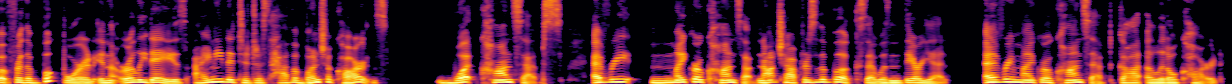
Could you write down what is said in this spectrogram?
But for the book board in the early days, I needed to just have a bunch of cards. What concepts, every micro concept, not chapters of the book, because I wasn't there yet, every micro concept got a little card.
